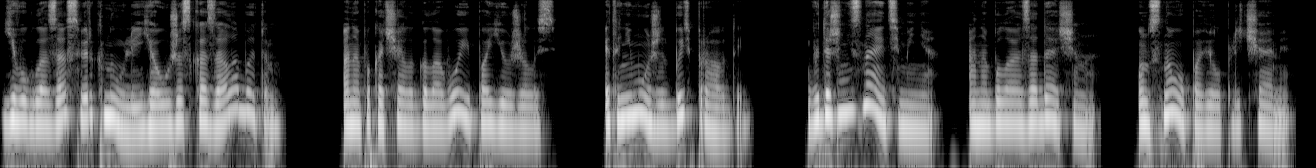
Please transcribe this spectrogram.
Его глаза сверкнули. «Я уже сказал об этом?» Она покачала головой и поежилась. «Это не может быть правдой. Вы даже не знаете меня». Она была озадачена. Он снова повел плечами.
